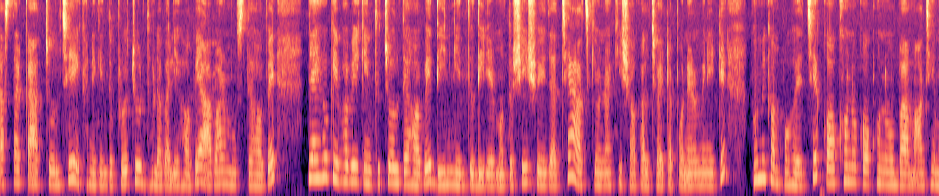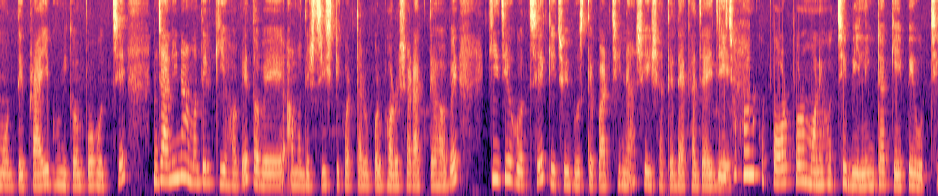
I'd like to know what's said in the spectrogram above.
রাস্তার কাজ চলছে, এখানে কিন্তু প্রচুর ধুলাবালি হবে, আবার মুছতে হবে। যাই হোক, এভাবেই কিন্তু চলতে হবে। দিন কিন্তু দিনের মতো শেষ হয়ে যাচ্ছে। আজকেও নাকি সকাল ছয়টা পনেরো মিনিটে ভূমিকম্প হয়েছে। কখনো কখনো বা মাঝে মধ্যে প্রায়ই ভূমিকম্প হচ্ছে। জানি না আমাদের কি হবে, তবে আমাদের সৃষ্টিকর্তার উপর ভরসা রাখতে হবে। কি যে হচ্ছে, কিছুই বুঝতে পারছি না। সেই সাথে দেখা যায় যে কিছুক্ষণ পর পর মনে হচ্ছে বিল্ডিংটা কেঁপে উঠছে।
